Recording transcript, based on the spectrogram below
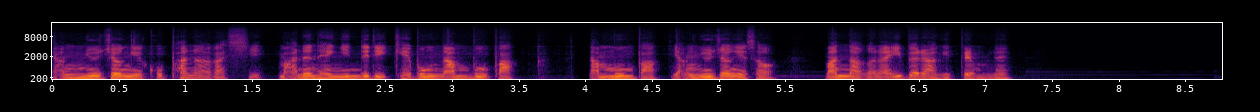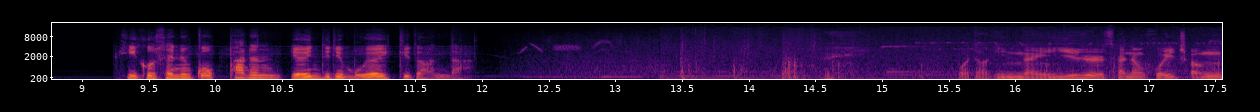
양유정의 꽃파는 아가씨 많은 행인들이 개봉 남부 밖 남문 밖 양유정에서 만나거나 이별하기 때문에 이곳에는 꽃 파는 여인들이 모여 있기도 한다. 我到底哪一日才能回城？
